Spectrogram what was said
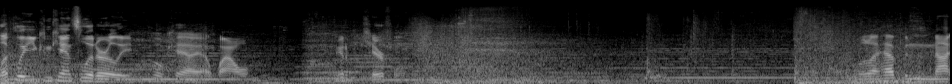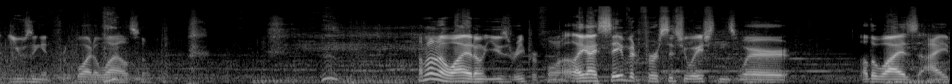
luckily you can cancel it early. Okay, I, uh, wow. I gotta be careful. Well, I have been not using it for quite a while, so... I don't know why I don't use Reaper form. Like, I save it for situations where Otherwise, I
